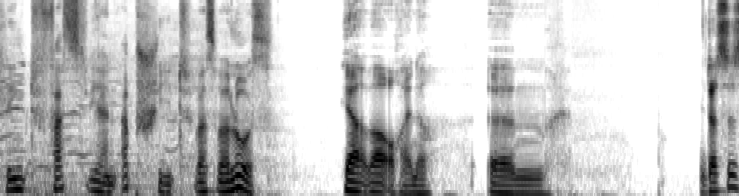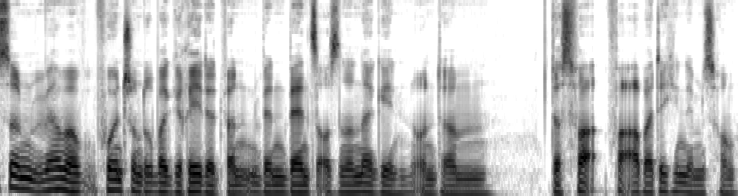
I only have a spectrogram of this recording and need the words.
Klingt fast wie ein Abschied. Was war los? Ja, war auch einer. Ähm, das ist, wir haben ja vorhin schon drüber geredet, wenn, wenn Bands auseinandergehen und ähm, das ver verarbeite ich in dem Song.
